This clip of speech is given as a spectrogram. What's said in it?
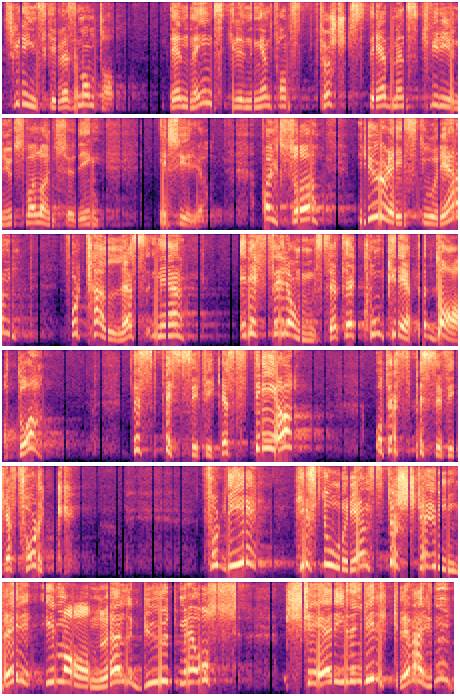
skulle innskrives i manntall. Denne innskrivningen fant først sted mens Kvirinius var landshøvding i Syria. Altså, julehistorien fortelles med referanse til konkrete datoer, til spesifikke steder og til spesifikke folk. Fordi historiens største under, Immanuel, Gud med oss, skjer i den virkelige verden.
